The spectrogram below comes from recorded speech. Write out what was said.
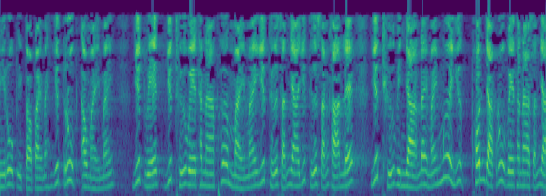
มีรูปอีกต่อไปไหมยึดรูปเอาใหม่ไหมยึดเวทยึดถือเวทนาเพิ่มใหม่ไหมยึดถือสัญญา ยึดถือสังขารและ ยึดถือวิญญาณได้ไหมเมื่อยึดพ้นจากรูปเวทนาสัญญา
